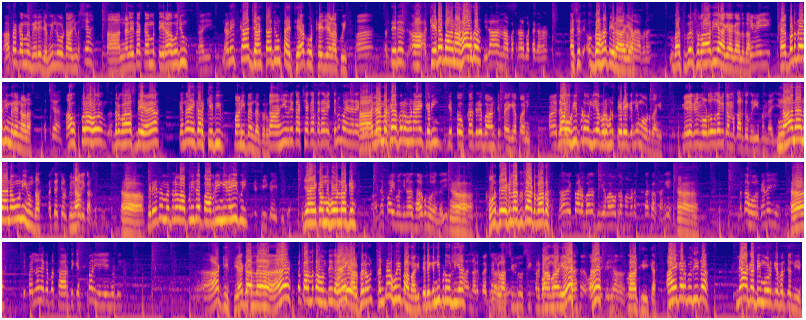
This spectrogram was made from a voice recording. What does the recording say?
ਆ ਤਾਂ ਕੰਮ ਮੇਰੇ ਜਮੀ ਲੋਟ ਆ ਜੂ। ਅੱਛਾ। ਹਾਂ ਨਾਲੇ ਤਾਂ ਕੰਮ ਤੇਰਾ ਹੋ ਜੂ। ਹਾਂਜੀ। ਨਾਲੇ ਆ ਜਾਂਟਾ ਜੁੰਟਾ ਇੱਥੇ ਆ ਕੋਠੇ ਜੇ ਵਾਲਾ ਕੋਈ। ਹਾਂ। ਤੇਰੇ ਆ, ਕਿਹੜਾ ਬਾਣ ਆਹ ਉਹਦਾ? ਇਹਦਾ ਨਾ ਪੱਟਣ ਵਾਲਾ ਬੱਟਾ ਕਹਾਂ ਅੱਛਾ ਤੇ ਉਹ ਗਾਹਾਂ ਤੇਰਾ ਆ ਗਿਆ। ਆਪਣਾ। ਬਸ ਫਿਰ ਸਵਾਦ ਹੀ ਆ ਗਿਆ ਗੱਲ ਦਾ। ਕਿਵੇਂ ਜੀ? ਖੈਬੜਦਾ ਸੀ ਮੇਰੇ ਨਾਲ। ਅੱਛਾ। ਆ ਉੱਪਰ ਉਹ ਦਰਖਾਸਤ ਦੇ ਆਇਆ। ਕਹਿੰਦਾ ਐਂ ਕਰਕੇ ਵੀ ਪਾਣੀ ਪੈਂਦਾ ਕਰੋ। ਤਾਂ ਹੀ ਉਰੇ ਇਕੱਠਿਆ ਕਰਦਾ ਕਰ ਇੱਧਰ ਨੂੰ ਜਾਂਦਾ ਲੈ ਕੇ ਹਾਂ ਬੰਦੇ ਲੈ ਮੈਂ ਕਿਹਾ ਫਿਰ ਹੁਣ ਐਂ ਕਰੀ ਜੇ ਤੋਕਾ ਤੇਰੇ ਬਾਣ 'ਚ ਪੈ ਗਿਆ ਪਾਣੀ। ਲੈ ਉਹੀ ਪੜੋਲੀ ਆ ਫਿਰ ਹੁਣ ਤੇਰੇ ਕੰਨੀ ਮੋੜ ਦਾਂਗੇ। ਮੇਰੇ ਕਨੇ ਮੋੜ ਦੋ ਉਹਦਾ ਵੀ ਕੰਮ ਕਰ ਦੋ ਗਰੀਬ ਬੰਦਾ ਜੀ। ਨਾ ਨਾ ਨਾ ਨਾ ਉਹ ਨਹੀਂ ਹੁੰਦਾ। ਅੱਛਾ ਚਲ ਫਿਰ। ਮੇਰੇ ਕਰ ਦੋ ਹਾਂ ਫਿਰ ਇਹਦਾ ਮਤਲਬ ਆਪਣੀ ਤਾਂ ਪਾਵਰ ਹੀ ਨਹੀਂ ਰਹੀ ਕੋਈ। ਠੀਕ ਹੈ ਜੀ ਠੀਕ ਹੈ। ਜੇ ਐਂ ਕੰਮ ਹੋਣ ਲੱਗ ਗਏ। ਹਾਂ ਨਾ ਭਾਈ ਬੰਦੀ ਨਾਲ ਸਾਰਾ ਕੁਝ ਹੋ ਜਾਂਦਾ ਜੀ। ਹਾਂ ਹੁਣ ਦੇਖ ਲੈ ਕੋਈ ਘਾਟ ਬਾਤ। ਨਾ ਇਹ ਘਾਟ ਬਾਦ ਠੀਕ ਆ ਬਾ ਉਧਰ ਆਪਾਂ ਮੜਾ ਸਿੱਧਾ ਕਰ ਦਾਂਗੇ। ਹਾਂ। ਮੈਂ ਤਾਂ ਹੋਰ ਕਹਿਣਾ ਜੀ। ਹਾਂ। ਤੇ ਪਹਿਲਾਂ ਜਾ ਕੇ ਆਪਾਂ ਥਾਰ ਦੀ ਕਿਸ਼ਤ ਭਰੀ ਆਈ ਹੈ ਤੁਹਾਡੀ। ਆ ਕੀਤੀ ਆ ਗੱਲ ਹੈ? ਤਾਂ ਕੰਮ ਤਾਂ ਹੁੰਦੇ ਹੀ ਐਂ ਰਹਿਣਗੇ। ਕਰ ਫਿਰ ਹੁਣ ਠੰਡੇ ਹੋਈ ਪਾਵਾਂਗੇ ਤੇਰੇ ਕੰਨੀ ਪੜੋਲੀਆਂ? ਆਹ ਨਾਲੇ ਪੈਗ ਗਲਾਸੀ ਗਲੂਸੀ ਖੜਕਾਵਾਂਗੇ ਹੈਂ? ਠੀਕ ਹੈ ਵਾਹ ਠੀਕ ਆ ਐਂ ਕਰ ਬਲਜੀਤ ਲਿਆ ਗੱਡੀ ਮੋੜ ਕੇ ਫਿਰ ਚੱਲੀਏ।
